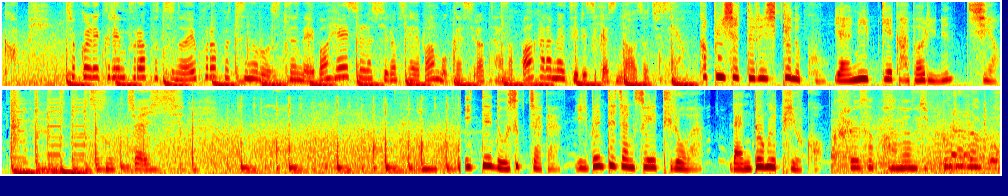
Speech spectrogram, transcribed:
커피. 초콜릿 크림 프라푸치노에 프라푸치노 로스트 4번, 헤이즐넛 시럽 3번, 모카 시럽 5번, 카라멜 drizzle까지 넣어서 주세요. 커피 셔틀을 시켜놓고 얄밉게 가버리는 지영. 진짜 씨. 이때 노숙자가 이벤트 장소에 들어와 난동을 피우고 그래서 방향제 뿌리라고.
